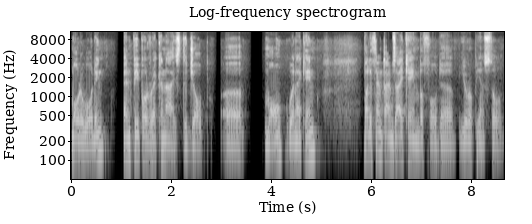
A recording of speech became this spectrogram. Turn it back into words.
more rewarding, and people recognized the job uh, more when I came. But at the same time, I came before the European storm,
